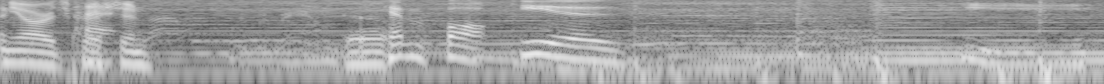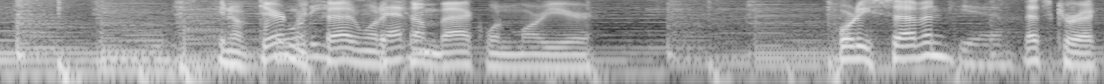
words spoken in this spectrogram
Like yards, Pat. Christian. yeah. Kevin Faulk. He is. He. You know, if Darren McFadden would have come back one more year. 47? Yeah. That's correct.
